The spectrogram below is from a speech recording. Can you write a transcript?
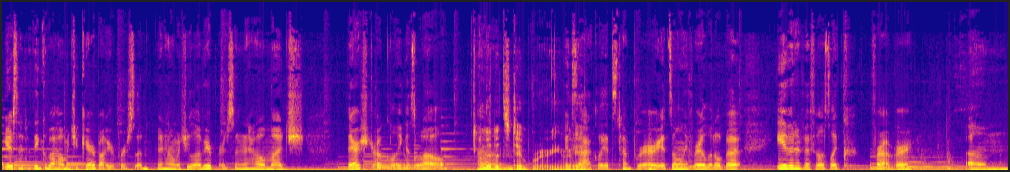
you just have to think about how much you care about your person and how much you love your person and how much they're struggling as well And that it's Um, temporary, right? Exactly, it's temporary. It's only for a little bit, even if it feels like forever. Um,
